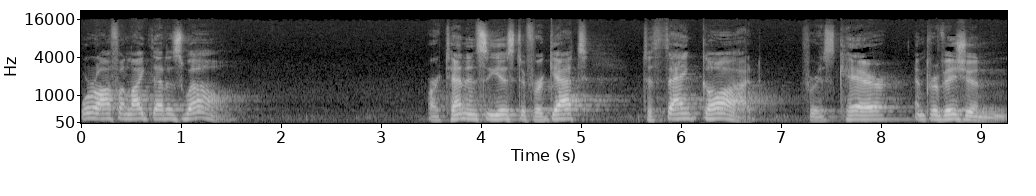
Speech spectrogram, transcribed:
We're often like that as well. Our tendency is to forget to thank God for his care and provision.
